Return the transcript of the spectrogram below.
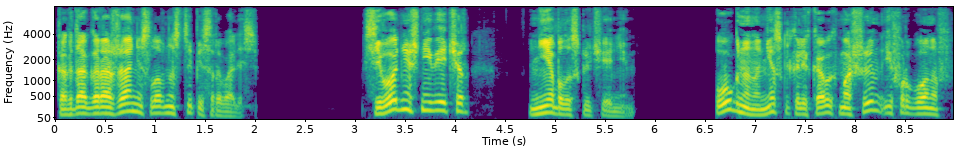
когда горожане словно с цепи срывались. Сегодняшний вечер — не был исключением. Угнано несколько легковых машин и фургонов,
